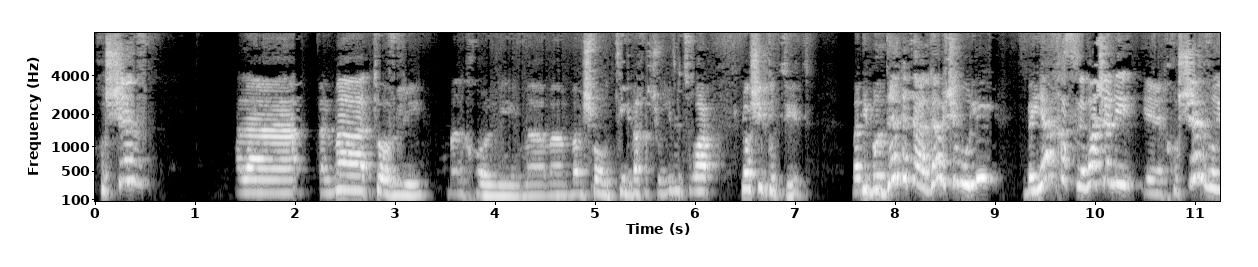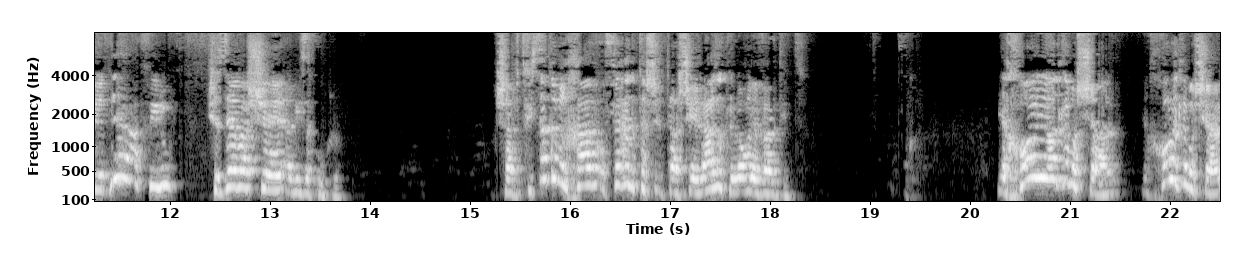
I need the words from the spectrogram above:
חושב על, ה, על מה טוב לי, מה נכון לי, מה, מה, מה משמעותי, מה חשוב לי בצורה לא שיפוטית, ואני בודק את האדם שמולי ביחס למה שאני אה, חושב או יודע אפילו שזה מה שאני זקוק לו. עכשיו תפיסת המרחב הופכת את, הש... את השאלה הזאת ללא רלוונטית. יכול להיות למשל, יכול להיות למשל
